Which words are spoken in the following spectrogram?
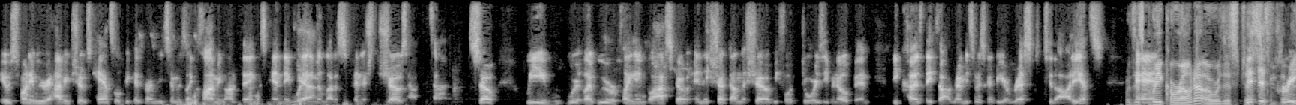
It was funny. We were having shows canceled because Remington was like climbing on things, and they wouldn't Yeah. even let us finish the shows half the time. So we were like we were playing in Glasgow, and they shut down the show before the doors even opened because they thought Remington was going to be a risk to the audience. Was this and- pre-Corona or was this just? This is pre.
